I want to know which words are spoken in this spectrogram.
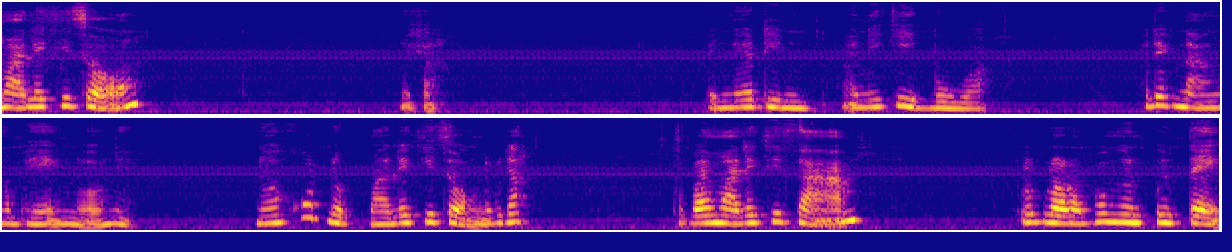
หมายเลขที่สองนี่ค่ะ เป็นเนื้อดิน อันนี้กีบบัวเขาเรียกนางกำแพงเหรอเนี่ย เนื้อโคตรหนึบหมายเลขที่สองนะพี่นะ ต่อไปหมายเลขที่สามรูปหล่อหลวงพ่อเงินปืนแตก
